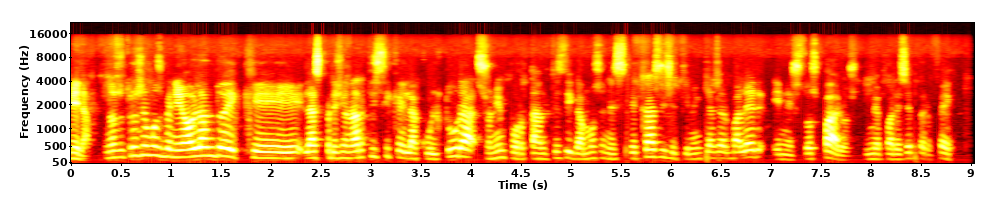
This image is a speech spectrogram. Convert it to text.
Mira, nosotros hemos venido hablando de que la expresión artística y la cultura son importantes, digamos, en este caso y se tienen que hacer valer en estos paros, y me parece perfecto.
